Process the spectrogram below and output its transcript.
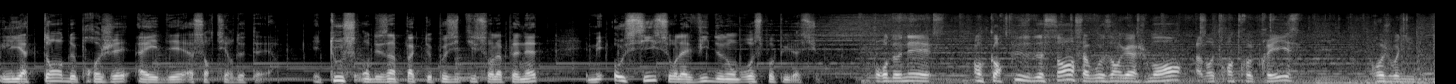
il y a tant de projets à aider à sortir de terre. Et tous ont des impacts positifs sur la planète, mais aussi sur la vie de nombreuses populations. Pour donner encore plus de sens à vos engagements, à votre entreprise, rejoignez-nous.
